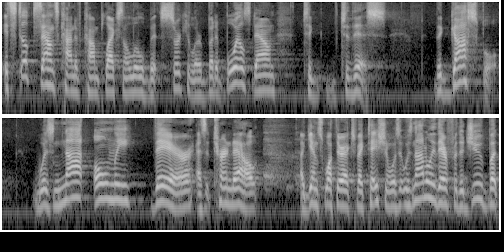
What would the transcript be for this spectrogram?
it still sounds kind of complex and a little bit circular, but it boils down to, to this the gospel was not only there, as it turned out, against what their expectation was. It was not only there for the Jew, but,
